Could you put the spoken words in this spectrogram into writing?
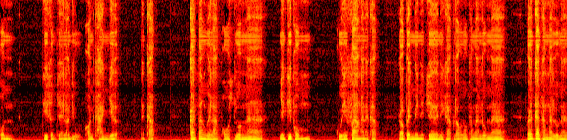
คนที่สนใจเราอยู่ค่อนข้างเยอะนะครับ การตั้งเวลาโพสต์ล่วงหน้า อย่างที่ผมคุยให้ฟังนะครับ เราเป็นเมนเจอร์นี่ครับเราต้องทำงานล่วงหน้า ราะนั้นการทำงานล่วงหน้า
